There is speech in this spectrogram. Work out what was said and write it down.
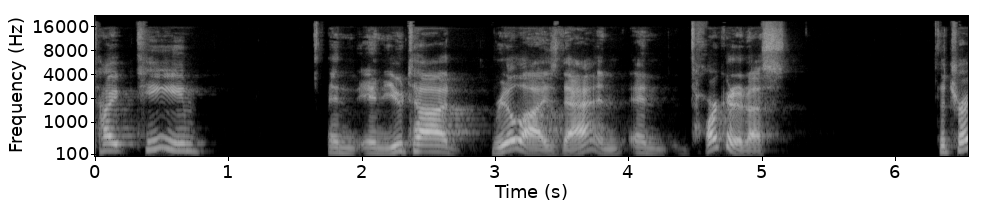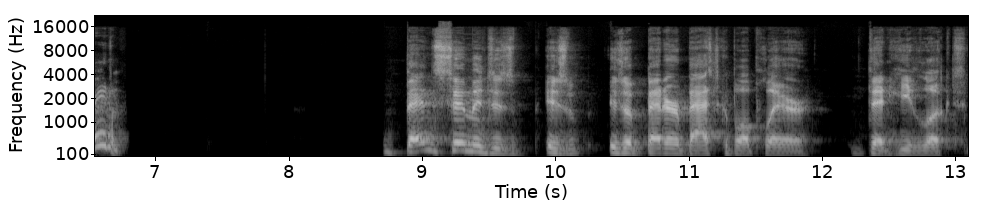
type team. And, and Utah realized that and, and targeted us to trade him. Ben Simmons is is is a better basketball player than he looked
